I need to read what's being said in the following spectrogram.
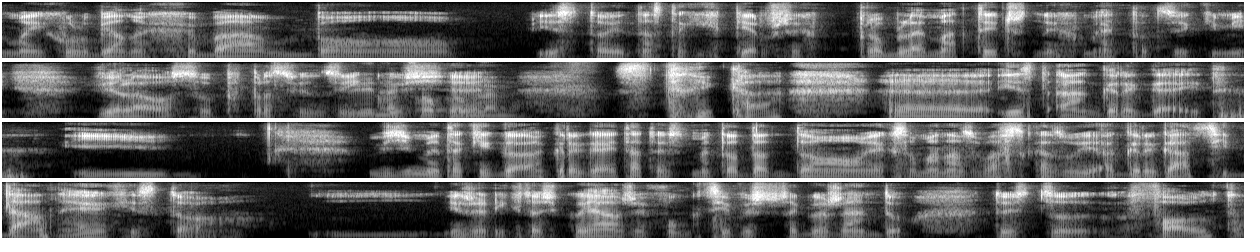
moich ulubionych chyba, bo jest to jedna z takich pierwszych problematycznych metod, z jakimi wiele osób pracując z Linku się styka, e, jest aggregate. I widzimy takiego aggregate'a, to jest metoda do, jak sama nazwa wskazuje, agregacji danych. Jest to, mm, jeżeli ktoś kojarzy funkcję wyższego rzędu, to jest to fold,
